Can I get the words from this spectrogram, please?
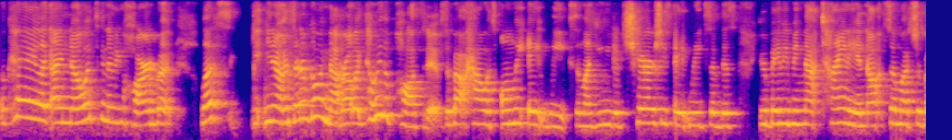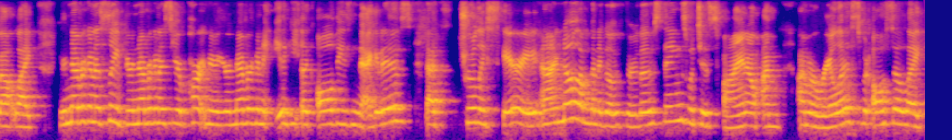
okay, like I know it's gonna be hard, but let's you know, instead of going that route, like tell me the positives about how it's only eight weeks and like you need to cherish these eight weeks of this your baby being that tiny and not so much about like you're never gonna sleep, you're never gonna see your partner, you're never gonna eat like all these negatives. That's truly scary. And I know I'm gonna go through those things, which is fine. I, I'm I'm a realist, but also like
